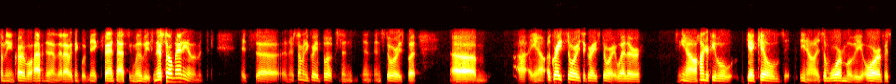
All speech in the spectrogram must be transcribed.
something incredible happen to them that I would think would make fantastic movies. And there's so many of them. It's, it's uh, and there's so many great books and and, and stories. But um, uh, you know, a great story is a great story. Whether you know a hundred people get killed, you know, it's a war movie, or if it's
